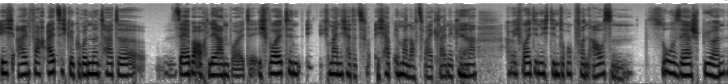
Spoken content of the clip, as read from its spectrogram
ich einfach, als ich gegründet hatte, selber auch lernen wollte. Ich wollte, ich meine, ich hatte, zwei, ich habe immer noch zwei kleine Kinder, Ja. aber ich wollte nicht den Druck von außen so sehr spüren,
